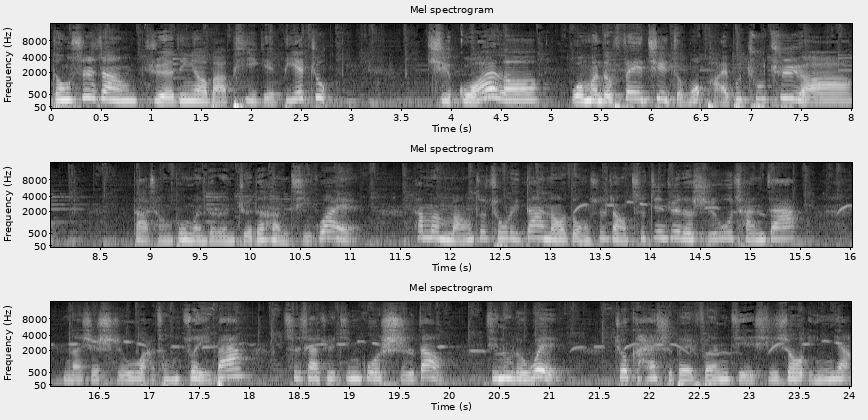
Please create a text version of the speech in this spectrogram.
董事长决定要把屁给憋住。奇怪了，我们的废气怎么排不出去啊？大肠部门的人觉得很奇怪哎。他们忙着处理大脑董事长吃进去的食物残渣，那些食物啊，从嘴巴吃下去，经过食道，进入了胃，就开始被分解吸收营养，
